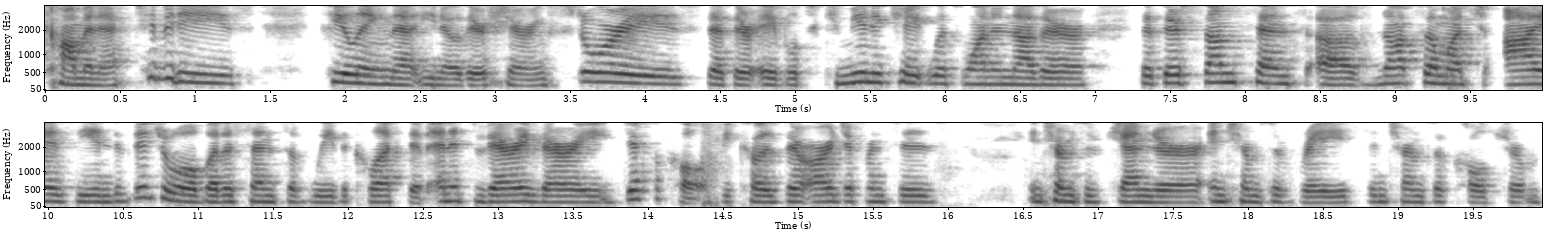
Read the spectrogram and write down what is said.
common activities, feeling that you know they're sharing stories that they're able to communicate with one another that there's some sense of not so much i as the individual but a sense of we the collective. And it's very very difficult because there are differences in terms of gender in terms of race in terms of culture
